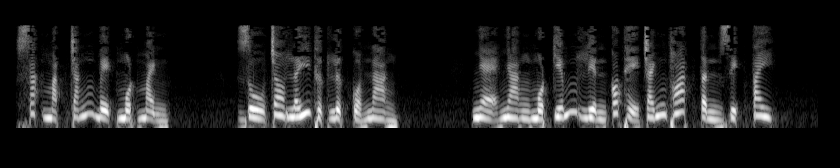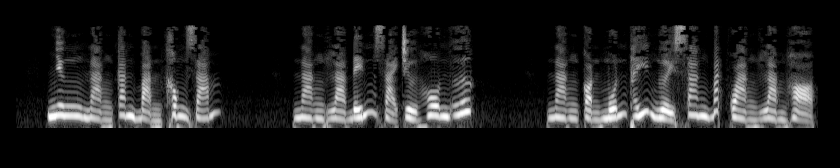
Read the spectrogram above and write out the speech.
sắc mặt trắng bệt một mảnh, dù cho lấy thực lực của nàng, nhẹ nhàng một kiếm liền có thể tránh thoát tần d tay, nhưng nàng căn bản không dám, Nàng là đến giải trừ hôn ước. Nàng còn muốn thấy người sang bắt quàng làm họ.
